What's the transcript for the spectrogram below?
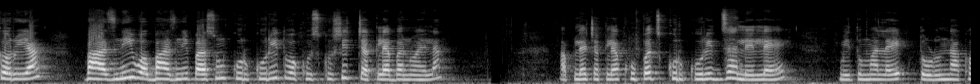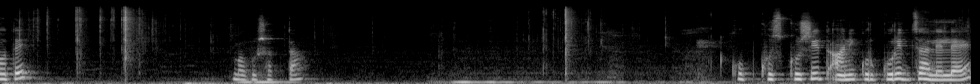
करूया. भाजणी व भाजणीपासून कुरकुरीत व खुसखुशीत चकल्या बनवायला. आपल्या चकल्या खूपच कुरकुरीत झालेल्या आहे. मी तुम्हाला एक तोडून दाखवते. बघू शकता. खूप खुसखुशीत आणि कुरकुरीत झालेलं आहे.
